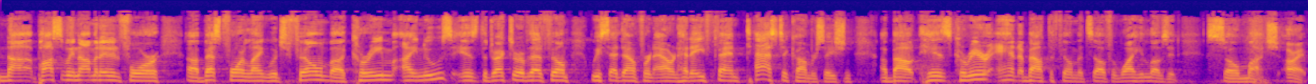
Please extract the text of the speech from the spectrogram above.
no- possibly nominated for uh, Best Foreign Language Film. Uh, Karim Aïnouz is the director of that film. We sat down for an hour and had a fantastic conversation about his career and about the film itself and why he loves it so much. All right,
